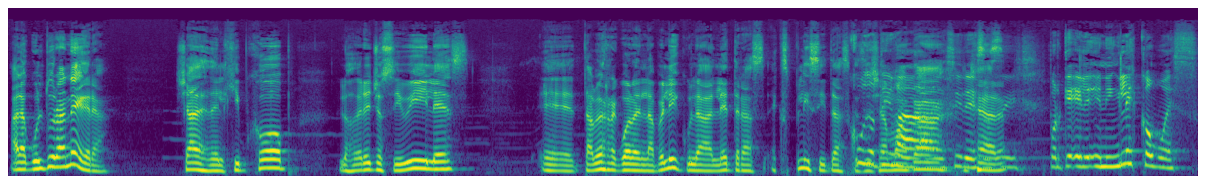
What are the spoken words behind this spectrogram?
a la cultura negra. Ya desde el hip hop, los derechos civiles, Eh, tal vez recuerden la película, letras explícitas que Justo se llama acá. a decir eso, Claro. sí. Porque el- en inglés, ¿cómo es?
